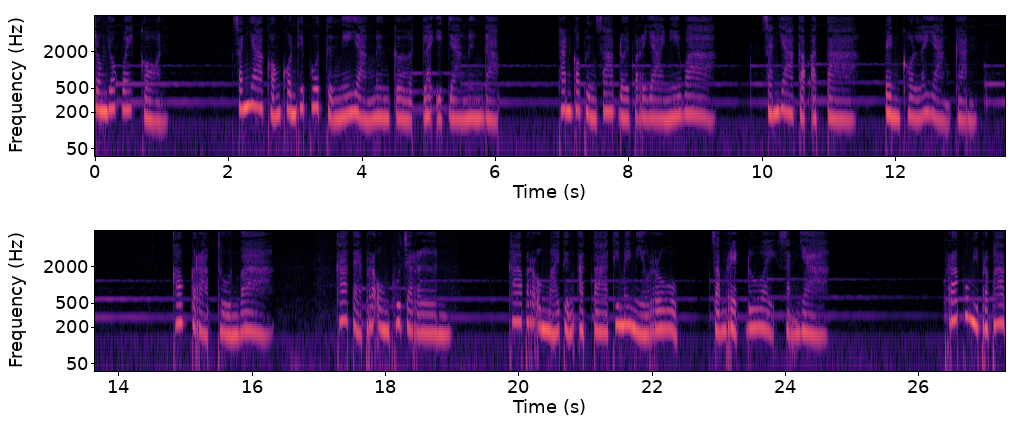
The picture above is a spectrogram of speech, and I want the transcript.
จงยกไว้ก่อนสัญญาของคนที่พูดถึงนี้อย่างหนึ่งเกิดและอีกอย่างหนึ่งดับ ท่านก็พึงทราบโดยปริยายนี้ว่า สัญญากับอัตตาเป็นคนละอย่างกัน เขากราบทูลว่า ข้าแต่พระองค์ผู้เจริญ ข้าพระองค์หมายถึงอัตตาที่ไม่มีรูปสำเร็จด้วยสัญญา พระผู้มีพระภาค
